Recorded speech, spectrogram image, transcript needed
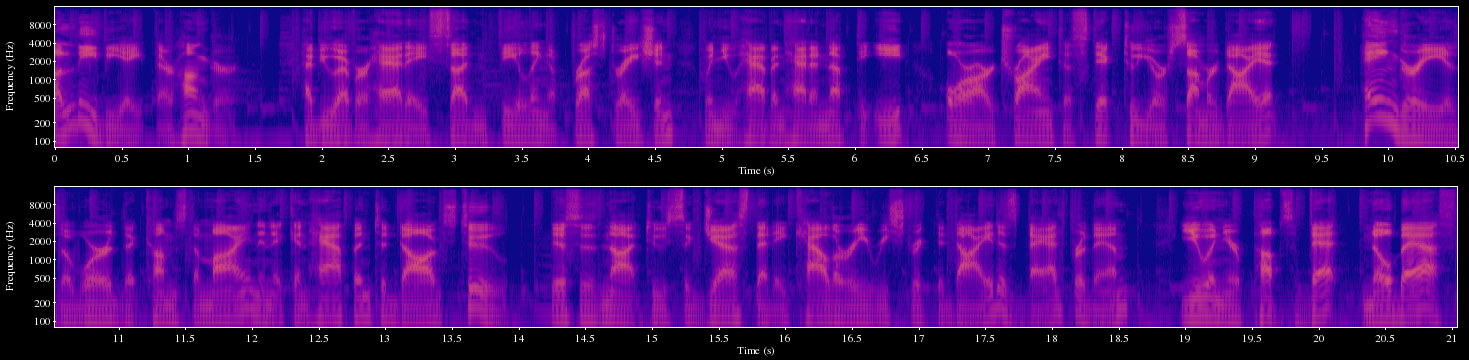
alleviate their hunger. Have you ever had a sudden feeling of frustration when you haven't had enough to eat or are trying to stick to your summer diet? Hangry is a word that comes to mind, and it can happen to dogs too. This is not to suggest that a calorie restricted diet is bad for them. You and your pup's vet know best.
